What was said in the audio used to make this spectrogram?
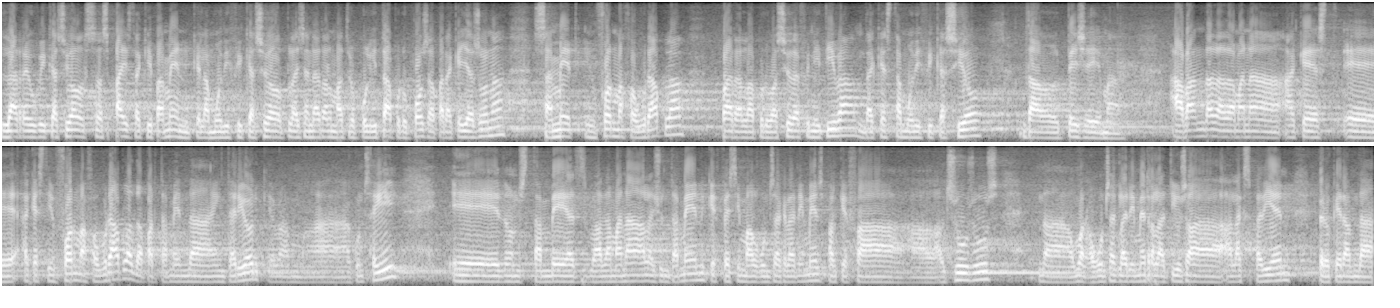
la reubicació dels espais d'equipament que la modificació del Pla General Metropolità proposa per a aquella zona, s'emet informe favorable per a l'aprovació definitiva d'aquesta modificació del PGM a banda de demanar aquest, eh, aquest informe favorable al Departament d'Interior que vam aconseguir eh, doncs, també es va demanar a l'Ajuntament que féssim alguns aclariments pel que fa als usos, de, bueno, alguns aclariments relatius a, a l'expedient, però que eren de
